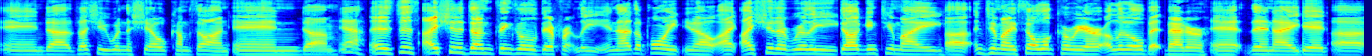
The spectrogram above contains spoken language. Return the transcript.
and uh, especially when the show comes on. And um, yeah, it's just I should have done things a little differently. And at the point, you know, I, I should have really dug into my uh, into my solo career a little bit better uh, than I did uh,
